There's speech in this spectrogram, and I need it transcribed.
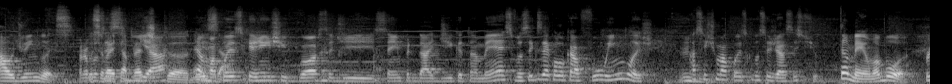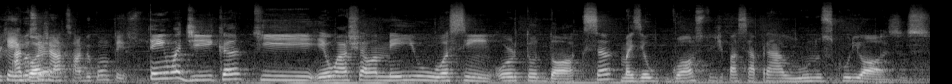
áudio em inglês. Pra você, você vai estar tá praticando. É, uma exato. coisa que a gente gosta de sempre dar dica também é, se você quiser colocar full English, uhum. assiste uma coisa que você já assistiu. Também é uma boa. Porque aí Agora, você já sabe o contexto. Tem uma dica que eu acho ela meio, assim, ortodoxa, mas eu gosto de passar para alunos curiosos.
